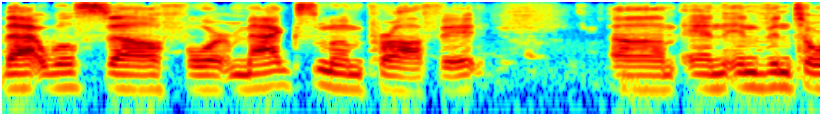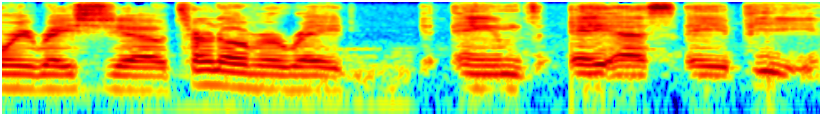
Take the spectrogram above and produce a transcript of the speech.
that will sell for maximum profit um, and inventory ratio, turnover rate aimed ASAP.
